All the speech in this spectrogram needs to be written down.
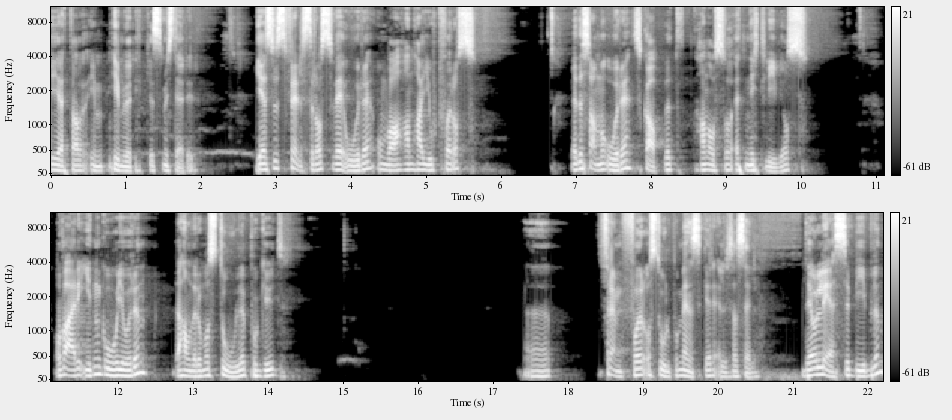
i et av himmelrikets mysterier. Jesus frelser oss ved ordet om hva han har gjort for oss. Ved det samme ordet skapet han også et nytt liv i oss. Å være i den gode jorden, det handler om å stole på Gud. Eh, fremfor å stole på mennesker eller seg selv. Det å lese Bibelen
